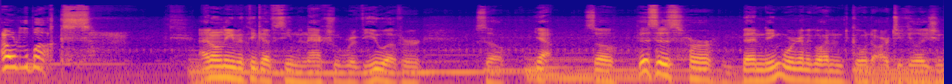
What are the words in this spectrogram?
out of the box. I don't even think I've seen an actual review of her. So, yeah. So, this is her bending. We're going to go ahead and go into articulation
